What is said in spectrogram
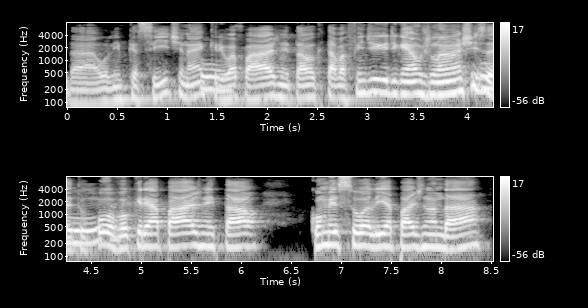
da Olímpica City, né? Criou a página e tal, que tava afim de, de ganhar os lanches. Aí tu, pô, vou criar a página e tal. Começou ali a página andar.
